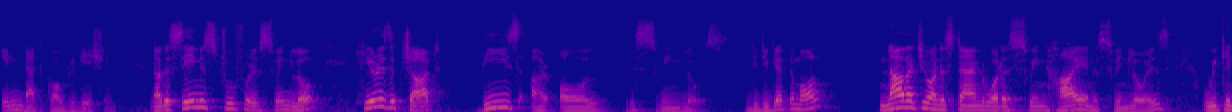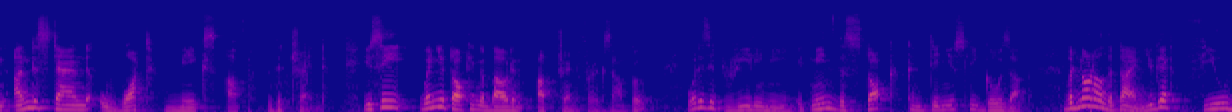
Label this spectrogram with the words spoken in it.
in that congregation. Now the same is true for a swing low. Here is a chart. These are all the swing lows. Did you get them all? Now that you understand what a swing high and a swing low is, we can understand what makes up the trend. You see, when you're talking about an uptrend, for example, what does it really mean? It means the stock continuously goes up, but not all the time. You get few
